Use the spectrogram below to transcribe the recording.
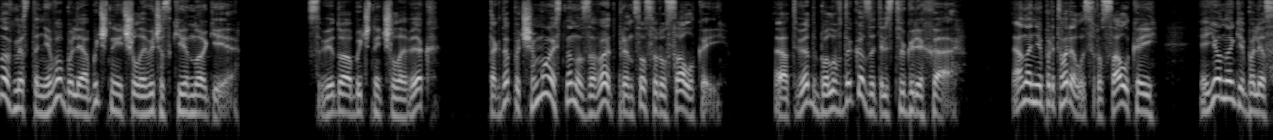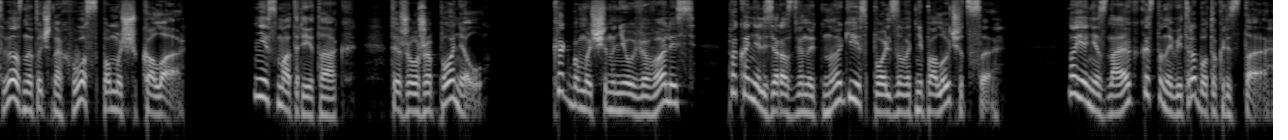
но вместо него были обычные человеческие ноги. С виду обычный человек. Тогда почему Асна называют принцессу русалкой? Ответ был в доказательстве греха. Она не притворялась русалкой, ее ноги были связаны точно хвост с помощью кола. «Не смотри так. Ты же уже понял. Как бы мужчины не увивались, Пока нельзя раздвинуть ноги, использовать не получится. Но я не знаю, как остановить работу креста.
